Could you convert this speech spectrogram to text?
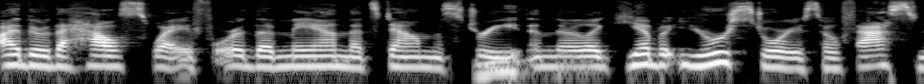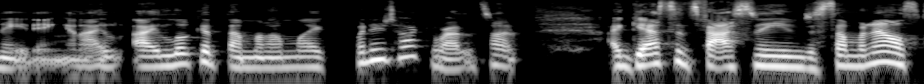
either the housewife or the man that's down the street, and they're like, "Yeah, but your story is so fascinating," and I, I look at them and I'm like, "What are you talking about? It's not. I guess it's fascinating to someone else."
